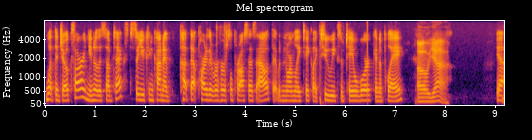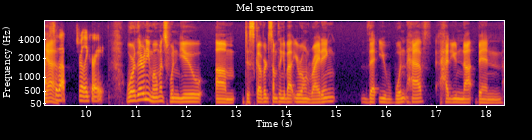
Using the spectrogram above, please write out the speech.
what the jokes are and you know the subtext so you can kind of cut that part of the rehearsal process out that would normally take like two weeks of table work and a play oh yeah. yeah, Yeah. so that's really great Were there any moments when you um, discovered something about your own writing that you wouldn't have had you not been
